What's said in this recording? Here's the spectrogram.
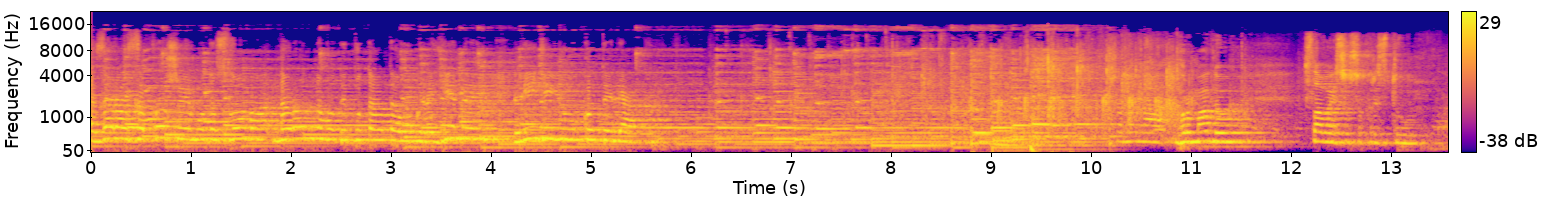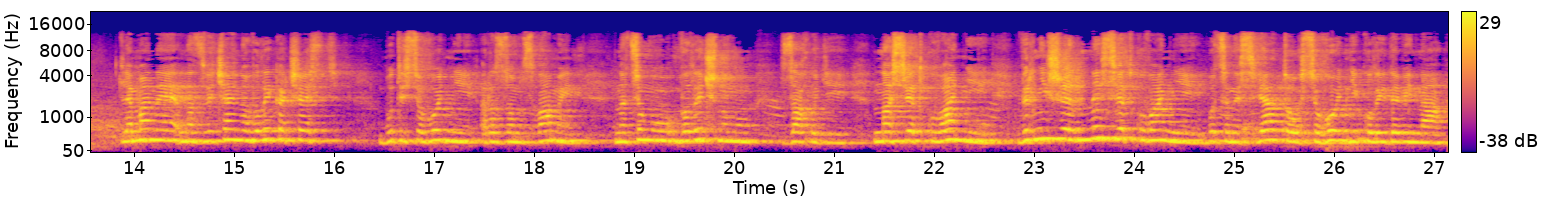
А зараз запрошуємо до слова народного депутата України Лідію Котеляк. Шановна громадо, слава Ісусу Христу! Для мене надзвичайно велика честь бути сьогодні разом з вами на цьому величному заході, на святкуванні, вірніше, не святкуванні, бо це не свято сьогодні, коли йде війна,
